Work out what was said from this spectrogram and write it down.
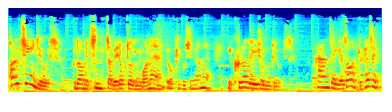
펀칭이 되어 있어요. 그 다음에 진짜 매력적인 거는 이렇게 보시면은 이게 그라데이션으로 되어 있어요. 하얀색에서 이렇게 회색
